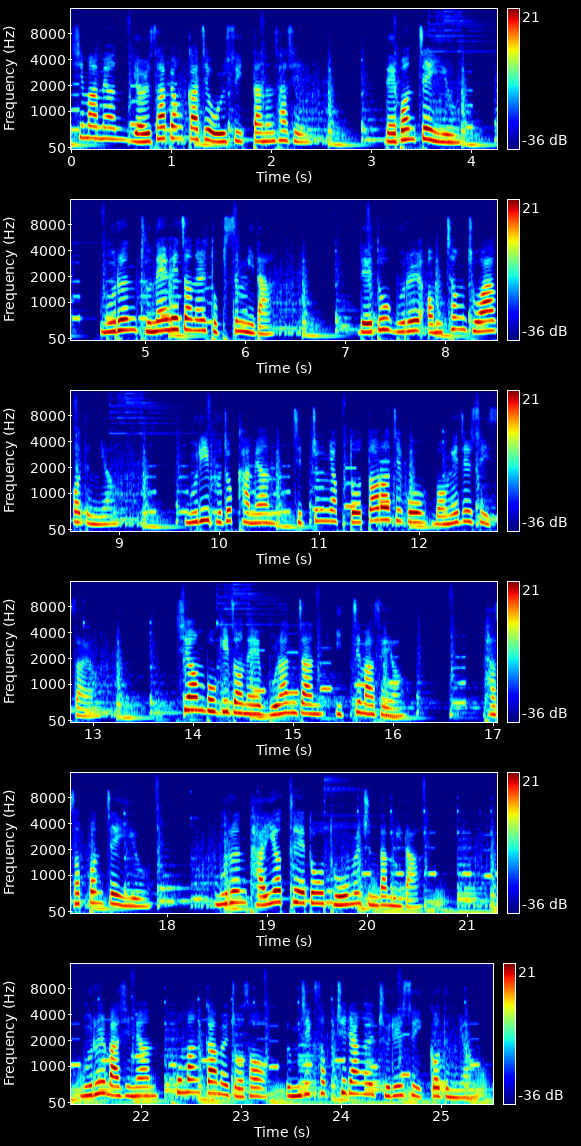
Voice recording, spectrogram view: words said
심하면 열사병까지 올 수 있다는 사실. 네 번째 이유. 물은 두뇌 회전을 돕습니다. 뇌도 물을 엄청 좋아하거든요. 물이 부족하면 집중력도 떨어지고 멍해질 수 있어요. 시험 보기 전에 물 한 잔 잊지 마세요. 다섯 번째 이유. 물은 다이어트에도 도움을 준답니다. 물을 마시면 포만감을 줘서 음식 섭취량을 줄일 수 있거든요.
